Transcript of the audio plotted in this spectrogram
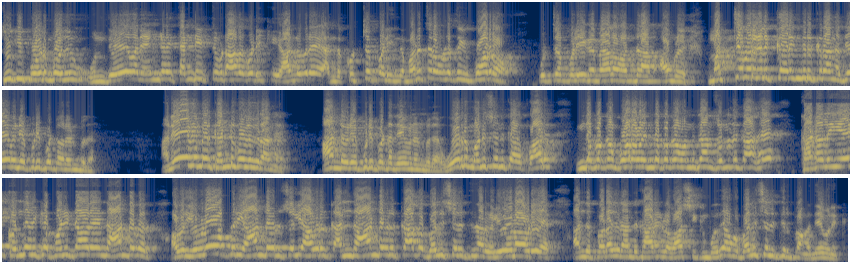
தூக்கி போடும்போது உன் தேவன் எங்களை தண்டித்து விடாதபடிக்கு ஆண்டவரே அந்த குற்றப்பழி இந்த மனுஷன உள்ளத்துக்கு போடுறோம். குற்றப்பழி எங்க மேல வந்தாங்க அவங்க மற்றவர்களுக்கு அறிந்திருக்கிறாங்க தேவன் எப்படிப்பட்டவர் என்பதை. அநேகம் பேர் கண்டுகொள்ளுகிறாங்க. ஆண்டவர் எப்படிப்பட்ட தேவன் என்பதை. ஒரு மனுஷனுக்காக பாரு இந்த பக்கம் போறவன் இந்த பக்கம் வந்துட்டான் சொன்னதுக்காக கடலையே கொந்தளிக்க பண்ணிட்டாரே இந்த ஆண்டவர். அவர் எவ்வளவு பெரிய ஆண்டவர் சொல்லி அவருக்கு அந்த ஆண்டவருக்காக பலி செலுத்தினார்கள். யோனாவுடைய அந்த படகு அந்த காரியங்களை வாசிக்கும் போது அவங்க பலி செலுத்திருப்பாங்க தேவனுக்கு.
